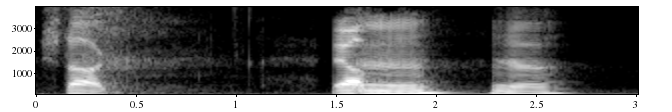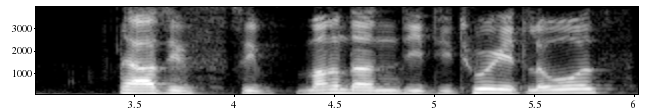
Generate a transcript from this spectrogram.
Stark. Ja. Äh, ja. Ja, sie, sie machen dann, die, die Tour geht los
